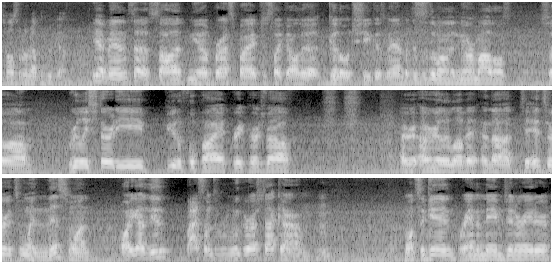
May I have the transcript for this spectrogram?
tell us about the hookah. Yeah, man, it's a solid, you know, brass pipe, just like all the good old Shikas, man. But this is the one of the newer models, so um, really sturdy, beautiful pipe, great purge valve. I, re- I really love it. And uh, to enter to win this one, all you gotta do buy something from hookahrush.com. hmm Once again, random name generator,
